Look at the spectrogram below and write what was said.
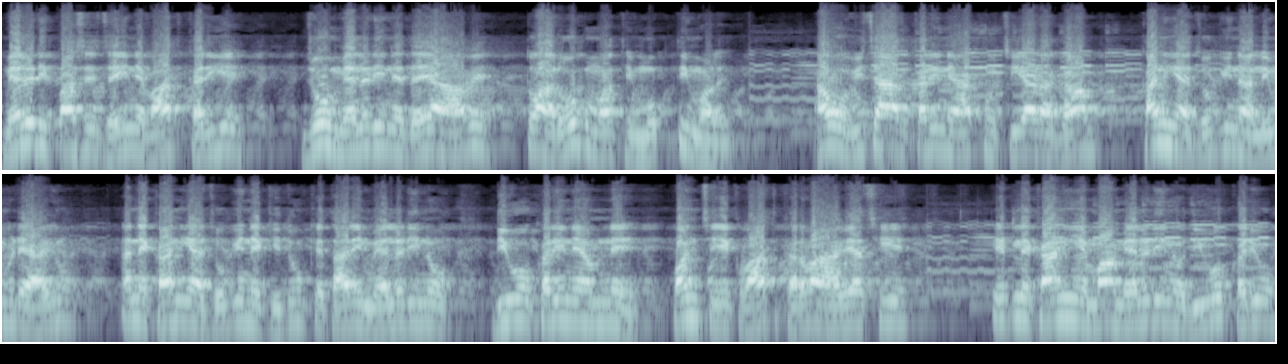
મેલડી પાસે જઈને વાત કરીએ. જો મેલડીને દયા આવે તો આ રોગમાંથી મુક્તિ મળે. આવો વિચાર કરીને આખું ચિયાળા ગામ કાનિયા જોગીના લીમડે આવ્યું. અને કાનિયા જોગીને કીધું કે, તારી મેલડીનો દીવો કરીને અમને પંચ એક વાત કરવા આવ્યા છીએ. એટલે કાનીએ માં મેલડીનો દીવો કર્યો.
